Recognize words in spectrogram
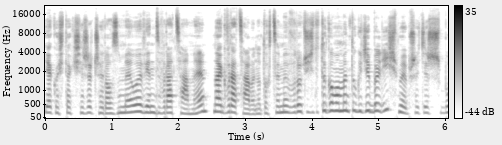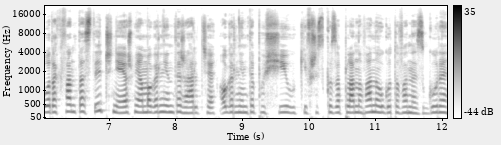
jakoś tak się rzeczy rozmyły, więc wracamy. No jak wracamy, no to chcemy wrócić do tego momentu, gdzie byliśmy, przecież było tak fantastycznie, ja już miałam ogarnięte żarcie, ogarnięte posiłki, wszystko zaplanowane, ugotowane z góry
